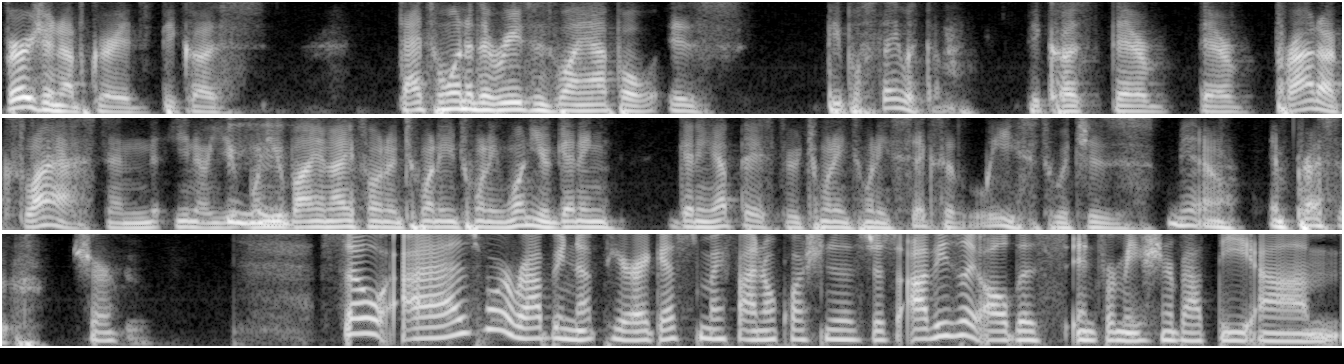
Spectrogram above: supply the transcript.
version upgrades because that's one of the reasons why Apple is people stay with them because their their products last and you know you, when you buy an iphone in 2021 you're getting getting updates through 2026 at least which is you know impressive Sure. So as we're wrapping up here, I guess my final question is just obviously all this information about the um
